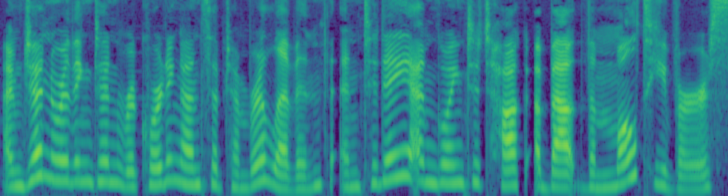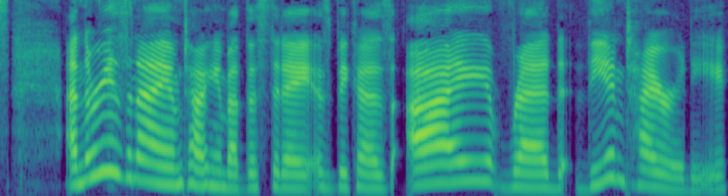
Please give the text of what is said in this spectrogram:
I'm Jenn Northington, recording on September 11th, and today I'm going to talk about the multiverse. And the reason I am talking about this today is because I read the entirety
